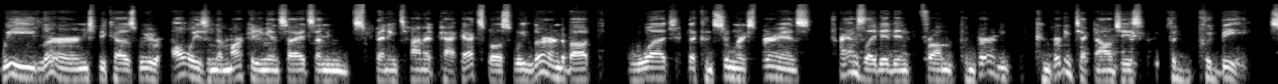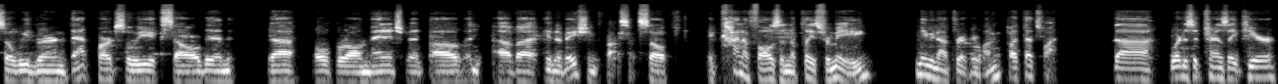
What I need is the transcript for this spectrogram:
We learned because we were always in the marketing insights and spending time at Pack Expo. So we learned about what the consumer experience translated in from converting converting technologies could could be. So we learned that part. So we excelled in the overall management of an of a innovation process. So it kind of falls into place for me. Maybe not for everyone, but that's fine. The where does it translate here?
